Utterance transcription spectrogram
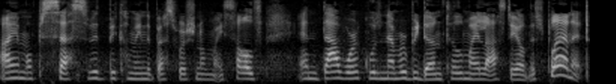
I am obsessed with becoming the best version of myself, and that work will never be done till my last day on this planet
